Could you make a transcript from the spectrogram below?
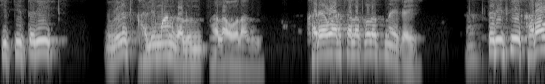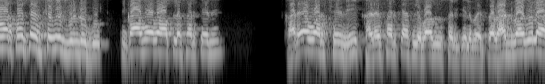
कितीतरी वेळेस खाली मान घालून चालावं लागलं. खऱ्या वारसाला कळत नाही काही. तरी ते खऱ्या वारसा त्या सगळं झेंडू तू काय बोलावं आपल्यासारख्याने? खऱ्या वर्षाने खड्यासारखे असले बाजू केले पाहिजे. चला हट बाजूला.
